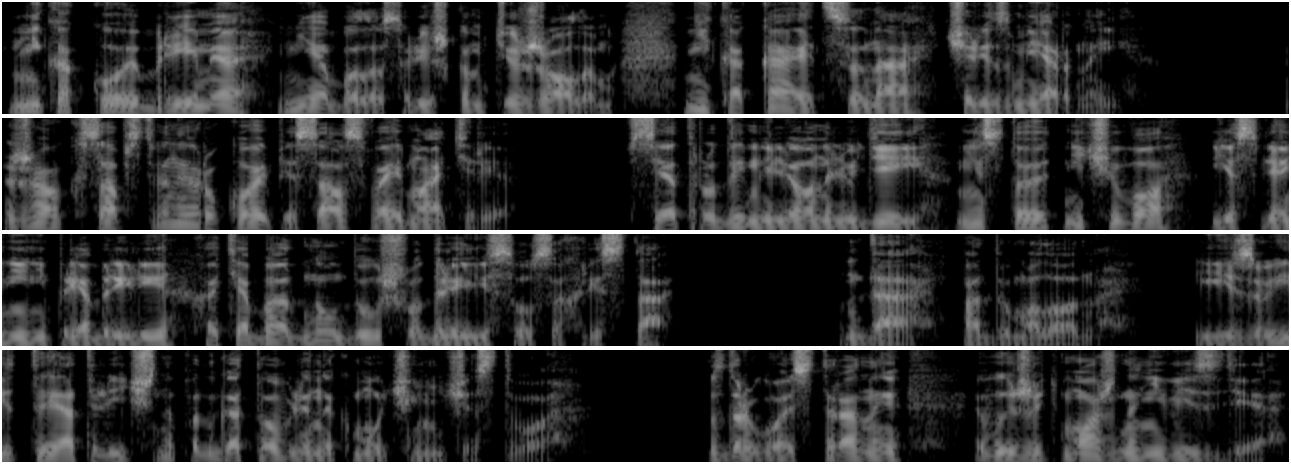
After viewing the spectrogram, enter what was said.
никакое бремя не было слишком тяжелым, никакая цена чрезмерной. Жок собственной рукой писал своей матери. Все труды миллиона людей не стоят ничего, если они не приобрели хотя бы одну душу для Иисуса Христа. «Да», — подумал он, — «иезуиты отлично подготовлены к мученичеству. С другой стороны, выжить можно не везде.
